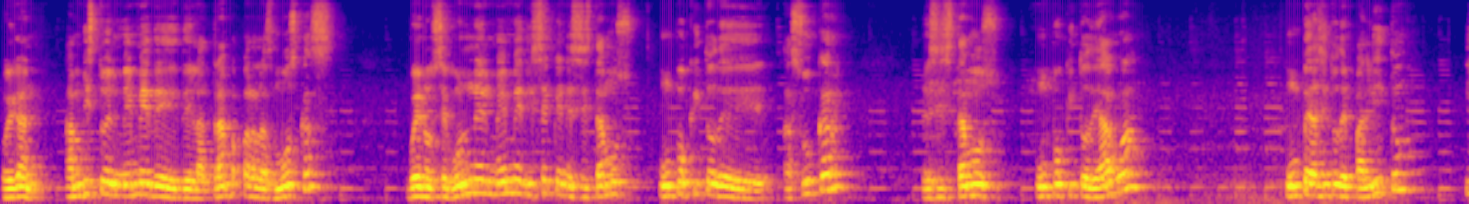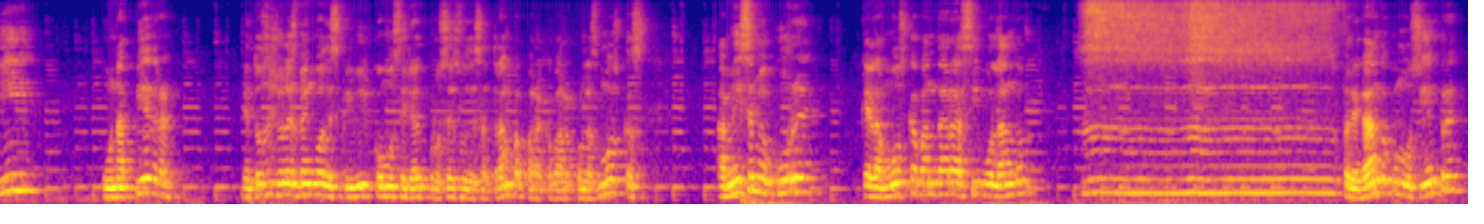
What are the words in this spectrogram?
Oigan, ¿han visto el meme de, la trampa para las moscas? Bueno, según el meme dice que necesitamos un poquito de azúcar, necesitamos un poquito de agua, un pedacito de palito y una piedra. Entonces yo les vengo a describir cómo sería el proceso de esa trampa para acabar con las moscas. A mí se me ocurre que la mosca va a andar así volando, fregando como siempre,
